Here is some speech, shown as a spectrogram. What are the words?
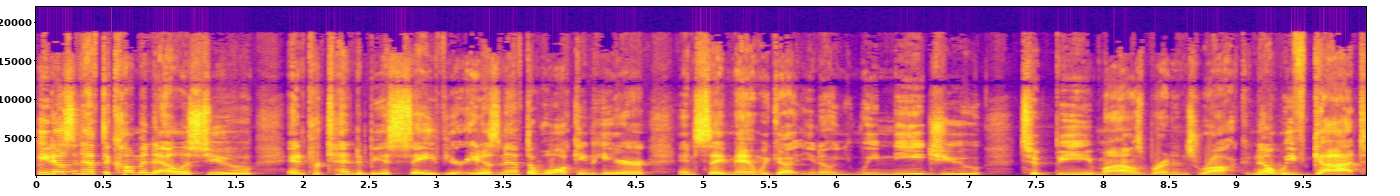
He doesn't have to come into LSU and pretend to be a savior. He doesn't have to walk in here and say, "Man, we got, you know, we need you to be Myles Brennan's rock." No, we've got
